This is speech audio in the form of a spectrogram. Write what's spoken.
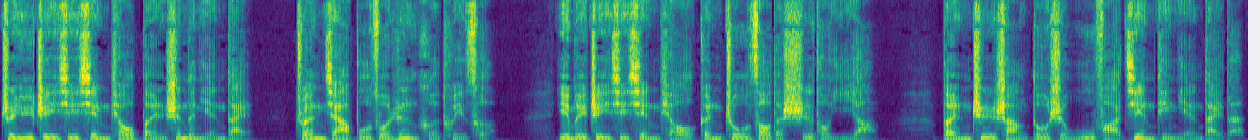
至于这些线条本身的年代，专家不做任何推测，因为这些线条跟周遭的石头一样，本质上都是无法鉴定年代的。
